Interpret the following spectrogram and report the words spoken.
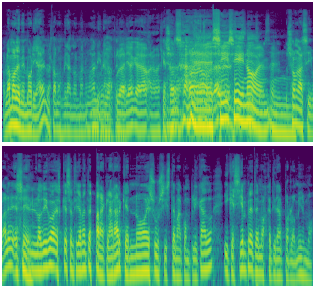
Hablamos de memoria, ¿eh? no estamos mirando el manual ni nada. pero juraría que ahora, ahora más que son- Eh, sí, sí, no. en- en- son así, ¿vale? Es- Sí. Lo digo es que sencillamente es para aclarar que no es un sistema complicado y que siempre tenemos que tirar por lo mismo.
